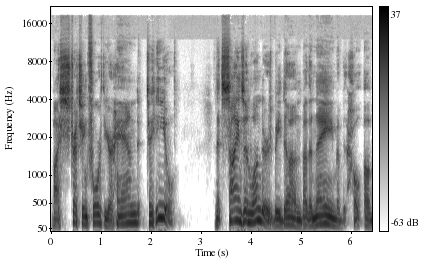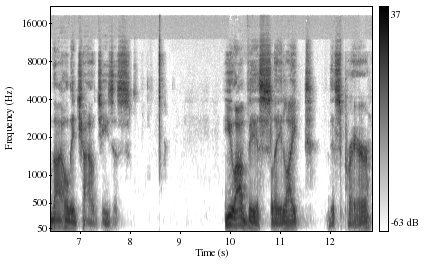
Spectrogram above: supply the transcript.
by stretching forth your hand to heal and that signs and wonders be done by the name of, of thy holy child Jesus. You obviously liked this prayer.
